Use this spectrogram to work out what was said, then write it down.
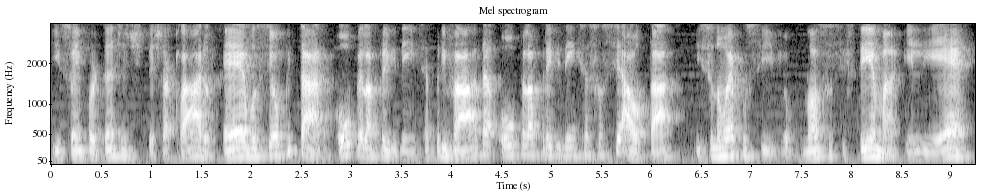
isso é importante a gente deixar claro, é você optar ou pela previdência privada ou pela previdência social, tá? Isso não é possível. Nosso sistema, ele é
